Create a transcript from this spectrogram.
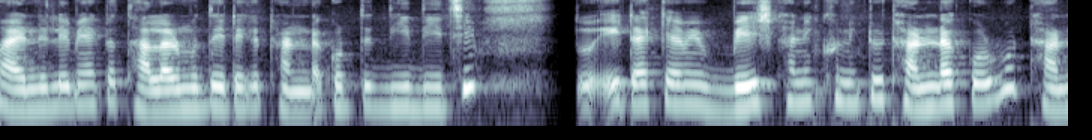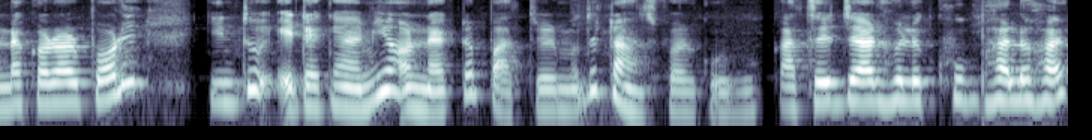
ফাইনালি আমি একটা থালার মধ্যে এটাকে ঠান্ডা করতে দিয়ে দিয়েছি। তো এটাকে আমি বেশ খানিকক্ষণ একটু ঠান্ডা করব। ঠান্ডা করার পরে কিন্তু এটাকে আমি অন্য একটা পাত্রের মধ্যে ট্রান্সফার করব। কাচের জার হলে খুব ভালো হয়।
